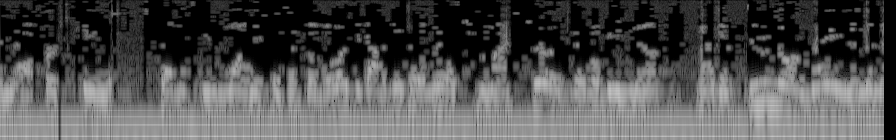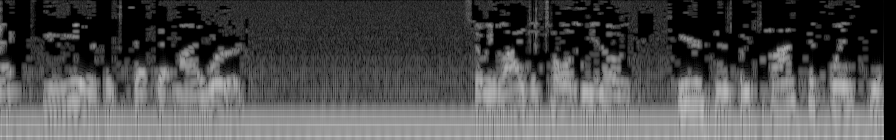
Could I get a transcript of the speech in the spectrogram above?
in uh, 1 Kings 17 1. He says, As the Lord the God of Israel lives, whom I serve, there will be no, neither dew nor rain in the next few years except at my word. So Elijah told him, you know, here's there's some consequences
